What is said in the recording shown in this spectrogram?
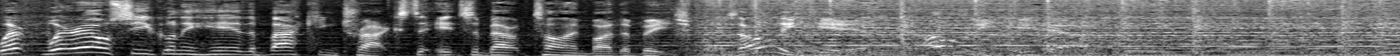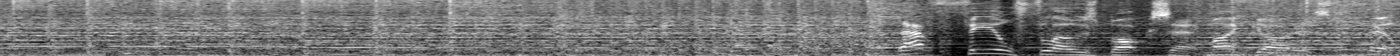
Where, where else are you going to hear the backing tracks to It's About Time by the Beach Boys? Only here. Only here. That Feel Flows box set, my God, it's filth.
